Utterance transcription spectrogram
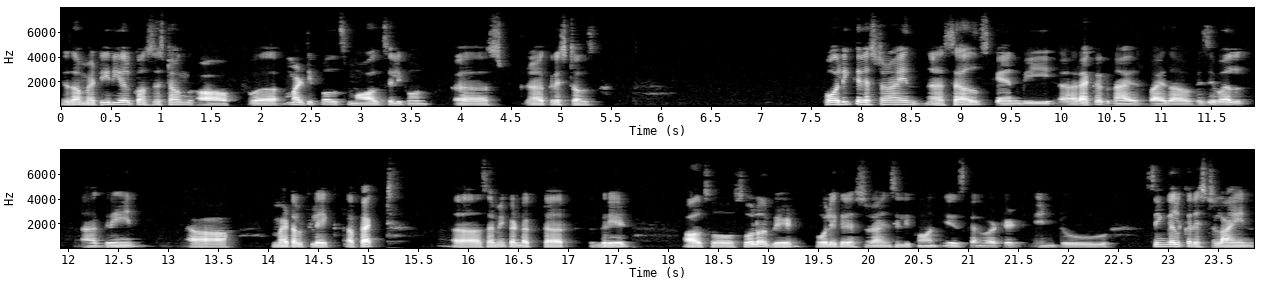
is a material consisting of uh, multiple small silicon uh, crystals. Polycrystalline cells can be recognized by the visible grain metal flake effect semiconductor grade also solar grade. Polycrystalline silicon is converted into single crystalline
